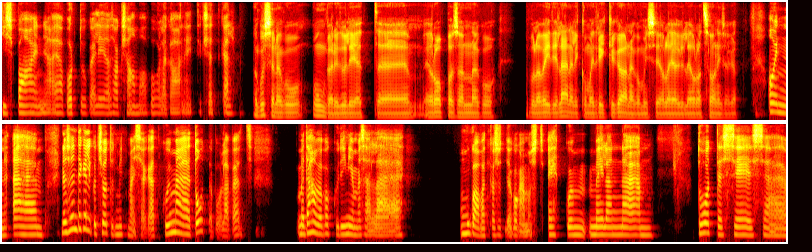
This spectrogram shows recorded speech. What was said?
Hispaania ja Portugali ja Saksamaa poole ka näiteks hetkel. no kust see nagu Ungari tuli, et äh, Euroopas on nagu võib-olla veidi läänelikumaid riike ka nagu, mis ei ole küll eurotsoonis, aga. on, ähm, no see on tegelikult seotud mitme asjaga, et kui me toote poole pealt, me tahame pakkuda inimesele mugavat kasutajakogemust, ehk kui meil on äh, tootes sees äh,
